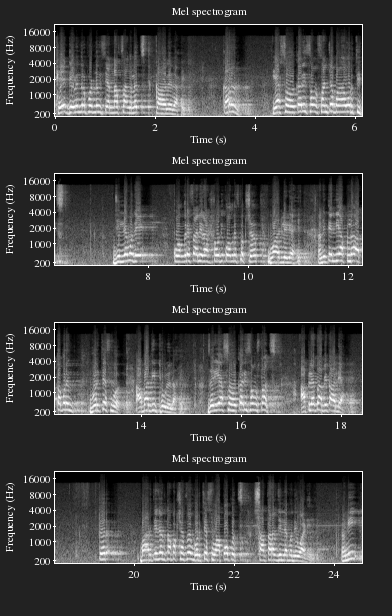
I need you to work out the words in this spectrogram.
हे देवेंद्र फडणवीस यांना चांगलंच कळालेलं आहे. कारण या सहकारी संस्थांच्या बळावरतीच जिल्ह्यामध्ये काँग्रेस आणि राष्ट्रवादी काँग्रेस पक्ष वाढलेले आहेत. आणि त्यांनी आपलं आतापर्यंत वर्चस्व अबाधित ठेवलेलं आहे. जर या सहकारी संस्थाच आपल्या ताब्यात आल्या तर भारतीय जनता पक्षाचं वर्चस्व आपोआपच सातारा जिल्ह्यामध्ये वाढेल. आणि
